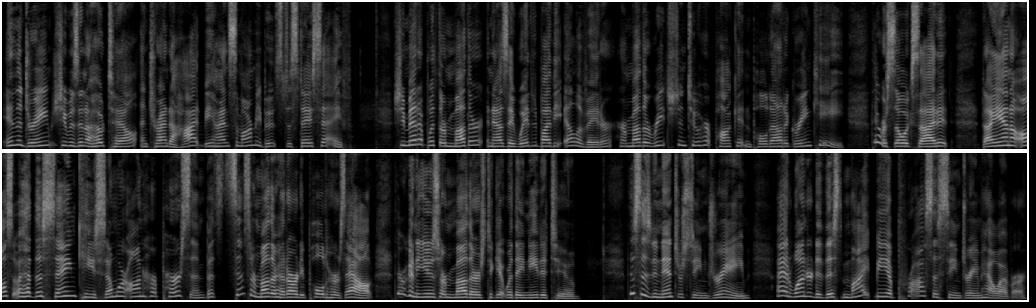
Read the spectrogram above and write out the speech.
In the dream, she was in a hotel and trying to hide behind some army boots to stay safe. She met up with her mother, and as they waited by the elevator, her mother reached into her pocket and pulled out a green key. They were so excited. Diana also had the same key somewhere on her person, but since her mother had already pulled hers out, they were going to use her mother's to get where they needed to. This is an interesting dream. I had wondered if this might be a processing dream, however.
